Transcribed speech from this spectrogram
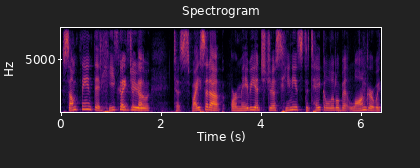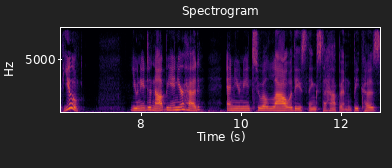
something that he could Spice it do to spice it up. Or maybe it's just he needs to take a little bit longer with you you need to not be in your head and you need to allow these things to happen because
